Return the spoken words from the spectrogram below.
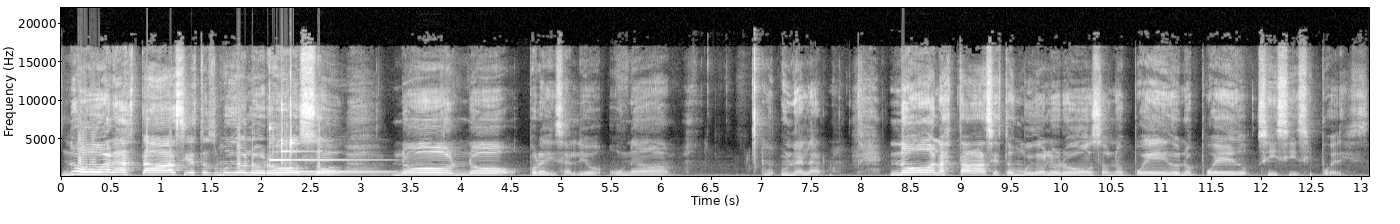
No, Anastasia, esto es muy doloroso. No, no. Por ahí salió una, una alarma. No, Anastasia, esto es muy doloroso, no puedo, no puedo. Sí, sí, sí puedes.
